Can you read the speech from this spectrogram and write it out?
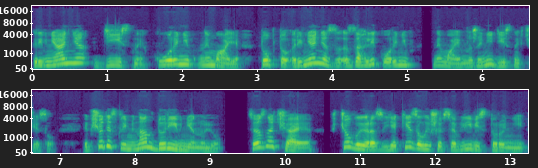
рівняння дійсних коренів немає, тобто рівняння взагалі коренів немає в множині дійсних чисел. Якщо дискримінант дорівнює нулю, це означає, що вираз, який залишився в лівій стороні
